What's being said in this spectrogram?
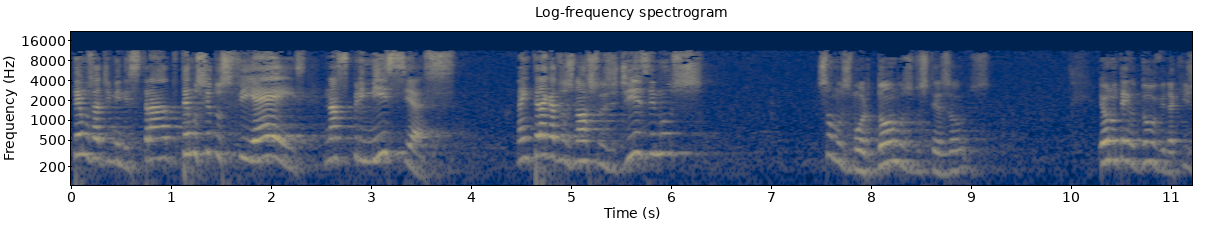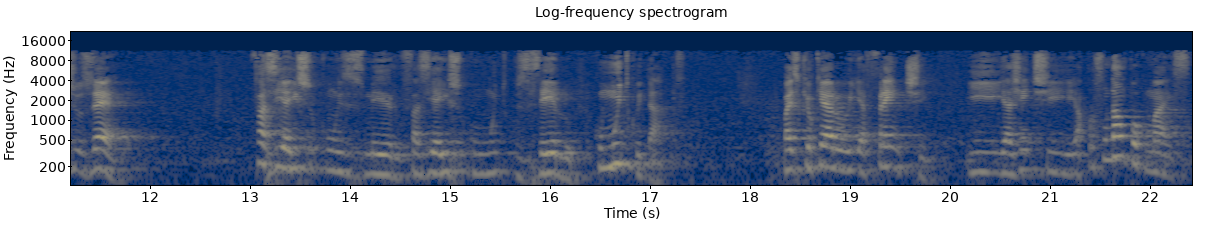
temos administrado, temos sido fiéis nas primícias, na entrega dos nossos dízimos, somos mordomos dos tesouros. Eu não tenho dúvida que José fazia isso com esmero, fazia isso com muito zelo, com muito cuidado. Mas o que eu quero ir à frente e a gente aprofundar um pouco mais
